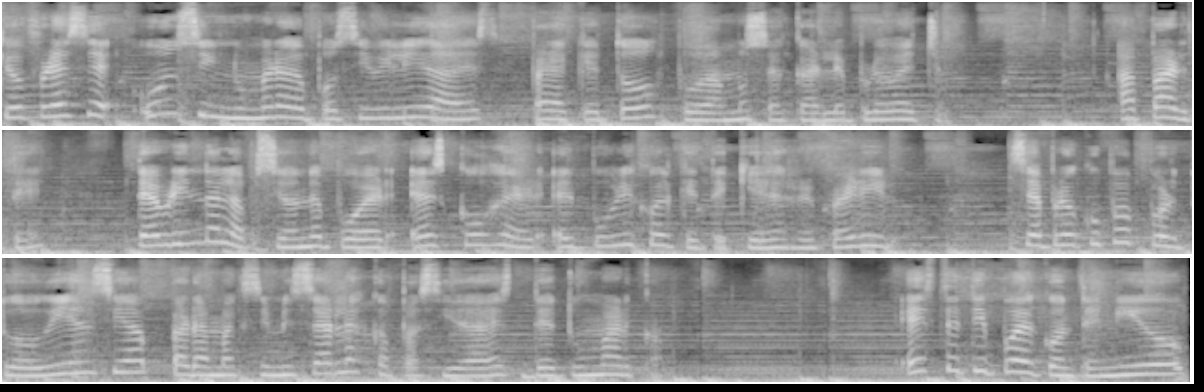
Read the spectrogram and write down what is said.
que ofrece un sinnúmero de posibilidades para que todos podamos sacarle provecho. Aparte, te brinda la opción de poder escoger el público al que te quieres referir se preocupa por tu audiencia para maximizar las capacidades de tu marca. Este tipo de contenido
